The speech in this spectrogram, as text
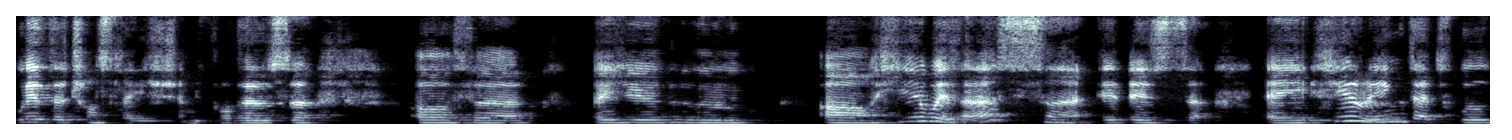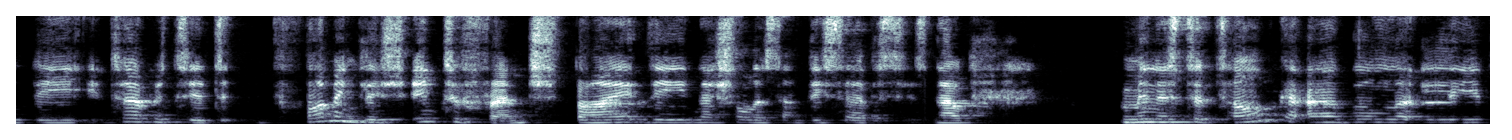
with the translation for those uh, of uh, you are here with us. Uh, it is a hearing that will be interpreted from English into French by the National Assembly services. Now, Minister Tang, I will leave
